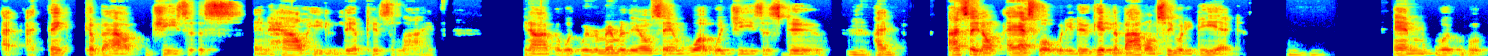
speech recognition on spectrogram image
I, I think about Jesus and how he lived his life. You know, we remember the old saying, "What would Jesus do?" Mm-hmm. I I say, don't ask what would he do. Get in the Bible and see what he did. Mm-hmm. And w- w-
